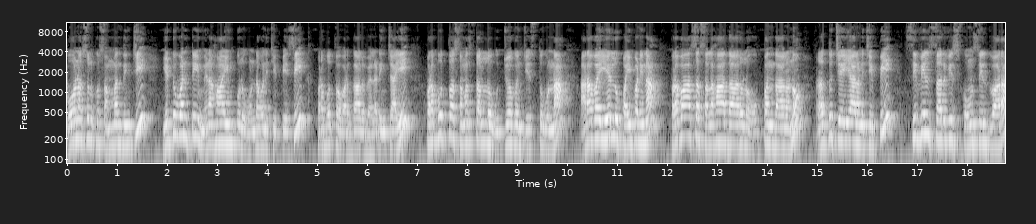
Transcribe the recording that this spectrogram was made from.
బోనసులకు సంబంధించి ఎటువంటి మినహాయింపులు ఉండవని చెప్పేసి ప్రభుత్వ వర్గాలు వెల్లడించాయి. ప్రభుత్వ సంస్థల్లో ఉద్యోగం చేస్తూ ఉన్న అరవై ఏళ్ళు పైబడిన ప్రవాస సలహాదారుల ఒప్పందాలను రద్దు చేయాలని చెప్పి సివిల్ సర్వీస్ కౌన్సిల్ ద్వారా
